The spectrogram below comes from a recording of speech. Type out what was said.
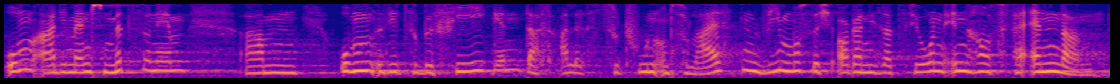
um A, die Menschen mitzunehmen, ähm, um sie zu befähigen, das alles zu tun und zu leisten. Wie muss sich Organisation in-house verändern,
